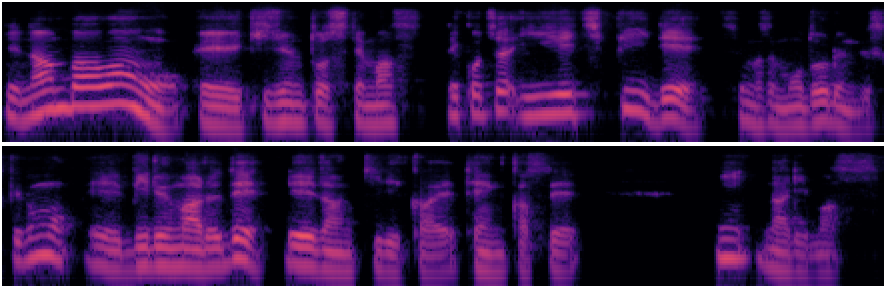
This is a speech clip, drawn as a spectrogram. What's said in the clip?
でナンバーワンを、えー、基準としてます。でこちら EHP で、すみません、戻るんですけども、えー、ビル丸で冷暖切り替え、点火性になります。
